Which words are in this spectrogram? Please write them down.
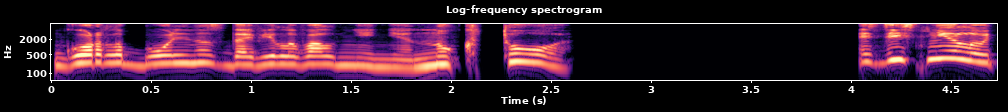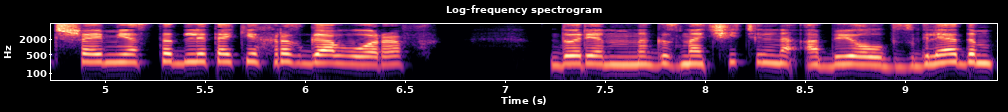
горло больно сдавило волнение. Но кто? Здесь не лучшее место для таких разговоров. Дориан многозначительно обвел взглядом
